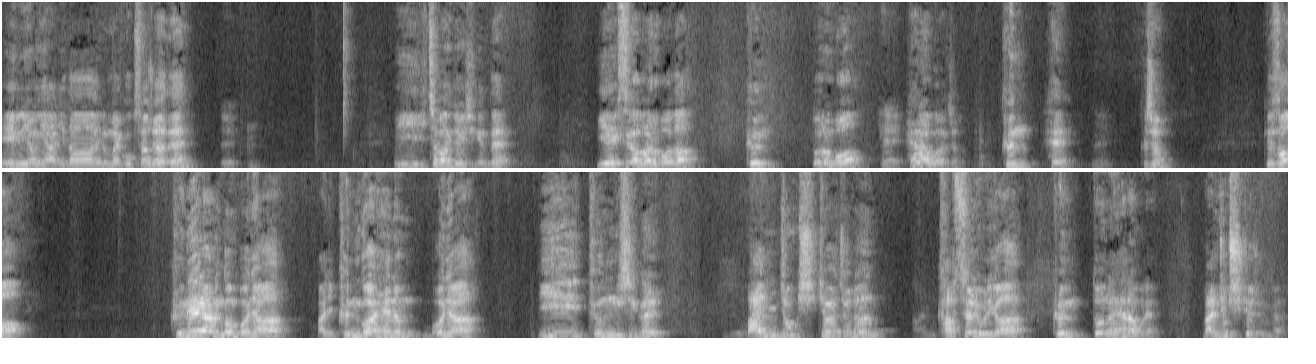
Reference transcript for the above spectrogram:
a는 0이 아니다 이런 말 꼭 써줘야 돼. 네. 이 2차 방정식인데 이 x가 바로 뭐다? 근 또는 뭐? 해. 해라고 하죠. 근, 해. 네. 그죠? 그래서 근해라는 건 뭐냐? 아니 근과 해는 뭐냐? 이 등식을 만족시켜주는. 값을 우리가 근 또는 해라고 그래. 만족시켜주는 거야.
